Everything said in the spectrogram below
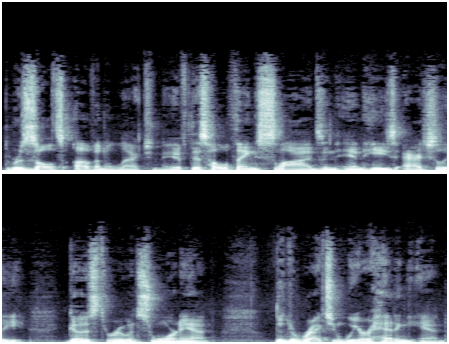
the results of an election, if this whole thing slides and, and he's actually goes through and sworn in, the direction we are heading in.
